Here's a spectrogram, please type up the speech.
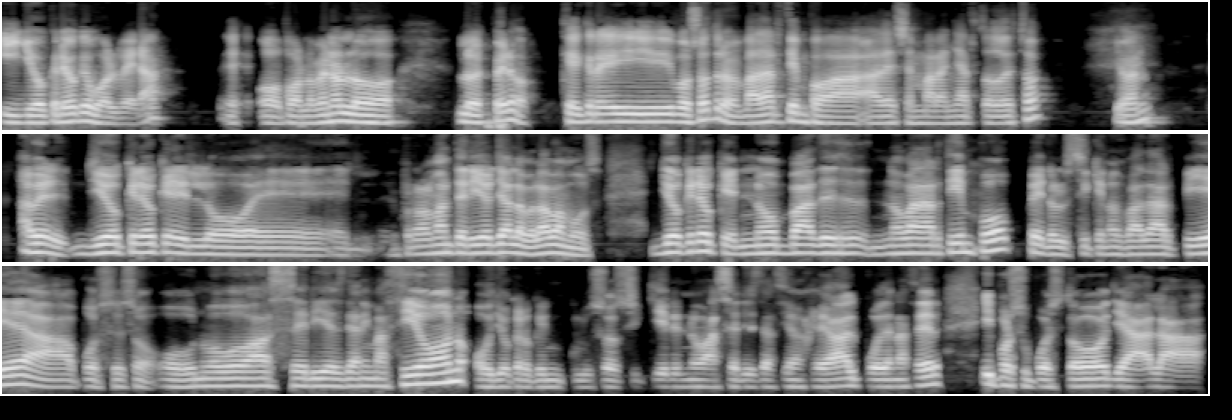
y yo creo que volverá. Eh, o por lo menos lo, lo, espero. ¿Qué creéis vosotros? ¿Va a dar tiempo a, a desenmarañar todo esto, Joan? A ver, yo creo que lo, eh, el programa anterior ya lo hablábamos. Yo creo que no va, de, no va a dar tiempo, pero sí que nos va a dar pie a, pues eso, o nuevas series de animación, o yo creo que incluso si quieren nuevas series de acción real pueden hacer. Y por supuesto, ya la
